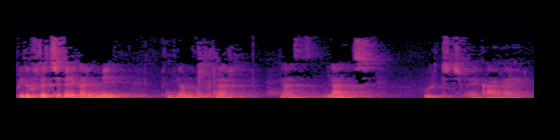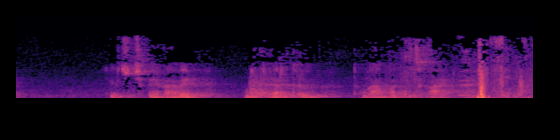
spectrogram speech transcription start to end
бид хүсэж байгаа юмыг бидний амтлаар яаж яаж үлдэж байгаа вэ? Яаж байгаа вэ? Үнэхээр түрүү тунгаан бодцгаая.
